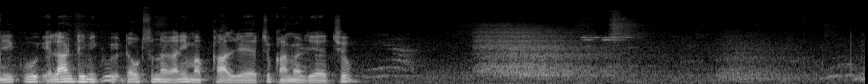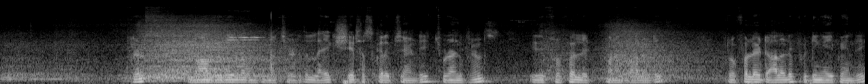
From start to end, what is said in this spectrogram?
మీకు ఎలాంటి మీకు డౌట్స్ ఉన్నా కానీ మాకు కాల్ చేయొచ్చు కామెంట్ చేయొచ్చు. ఫ్రెండ్స్ మా వీడియోలో మీకు నచ్చినట్లయితే లైక్ షేర్ సబ్స్క్రైబ్ చేయండి. చూడండి ఫ్రెండ్స్ ఇది ప్రొఫైల్ లైట్ మనకు already profile light already fitting అయిపోయింది.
